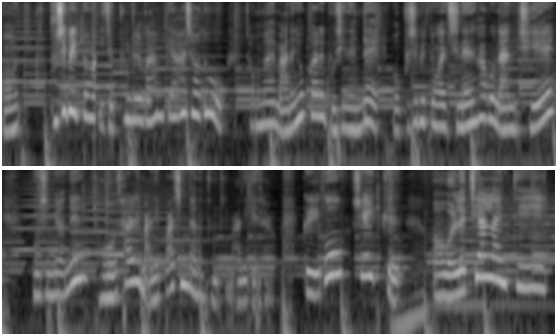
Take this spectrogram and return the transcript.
어, 90일 동안 이 제품들과 함께 하셔도 정말 많은 효과를 보시는데 어, 90일 동안 진행하고 난 뒤에 보시면은 더 살이 많이 빠진다는 분들이 많이 계세요. 그리고 쉐이크 어, 원래 TR90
